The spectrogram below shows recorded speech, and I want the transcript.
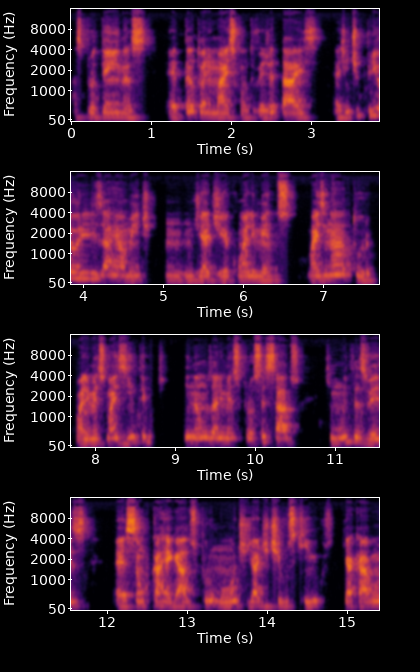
as proteínas, é, tanto animais quanto vegetais. A gente priorizar realmente um, um dia a dia com alimentos mais in natura, com alimentos mais íntegros, e não os alimentos processados, que muitas vezes é, são carregados por um monte de aditivos químicos que acabam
